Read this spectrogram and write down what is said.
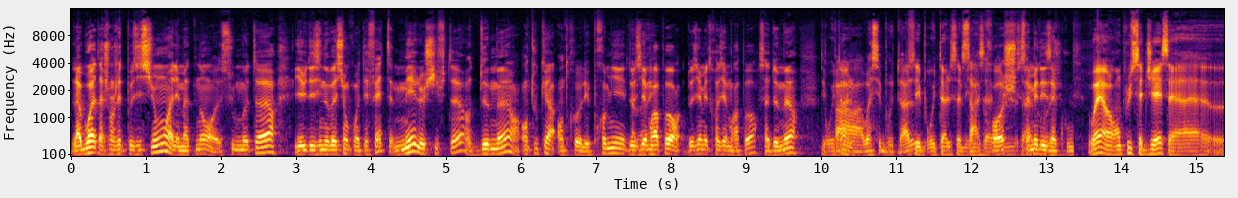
La boîte a changé de position, elle est maintenant euh, sous le moteur. Il y a eu des innovations qui ont été faites, mais le shifter demeure, en tout cas entre les premiers, deuxième Ah ouais. rapport, deuxième et troisième rapport, ça demeure. C'est pas- brutal. Ouais, c'est brutal. c'est brutal, ça met Ça des accroche, ça met des à-coups. Ouais, alors en plus cette GS, euh,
